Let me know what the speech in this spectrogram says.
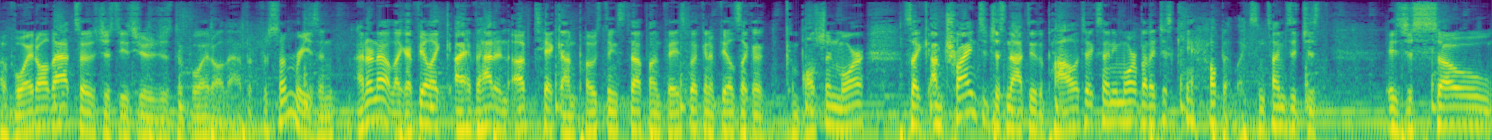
avoid all that. So it's just easier to just avoid all that. But for some reason, I don't know. Like I feel like I have had an uptick on posting stuff on Facebook, and it feels like a compulsion more. It's like I'm trying to just not do the politics anymore, but I just can't help it. Like sometimes it just is just so.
